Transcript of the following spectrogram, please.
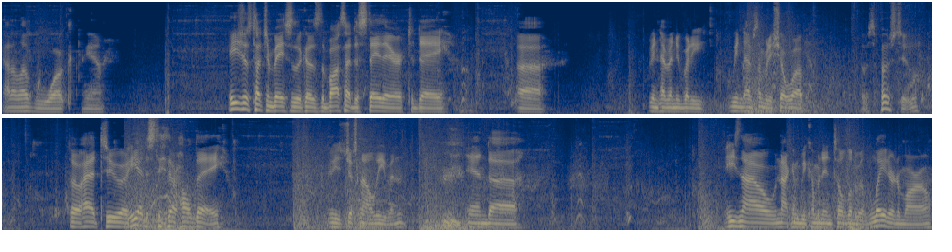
Gotta love work, yeah. He's just touching bases because the boss had to stay there today. Uh, we didn't have anybody, we didn't have somebody show up. I was supposed to. So I had to, uh, he had to stay there all day. And he's just now leaving. And, uh, he's now not going to be coming in until a little bit later tomorrow.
